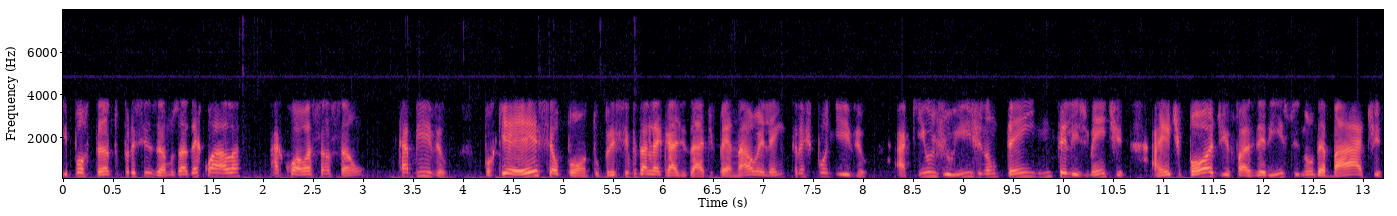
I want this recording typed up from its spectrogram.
e, portanto, precisamos adequá-la a qual a sanção cabível. Porque esse é o ponto. O princípio da legalidade penal ele é intransponível. Aqui o juiz não tem, infelizmente, a gente pode fazer isso num debate,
